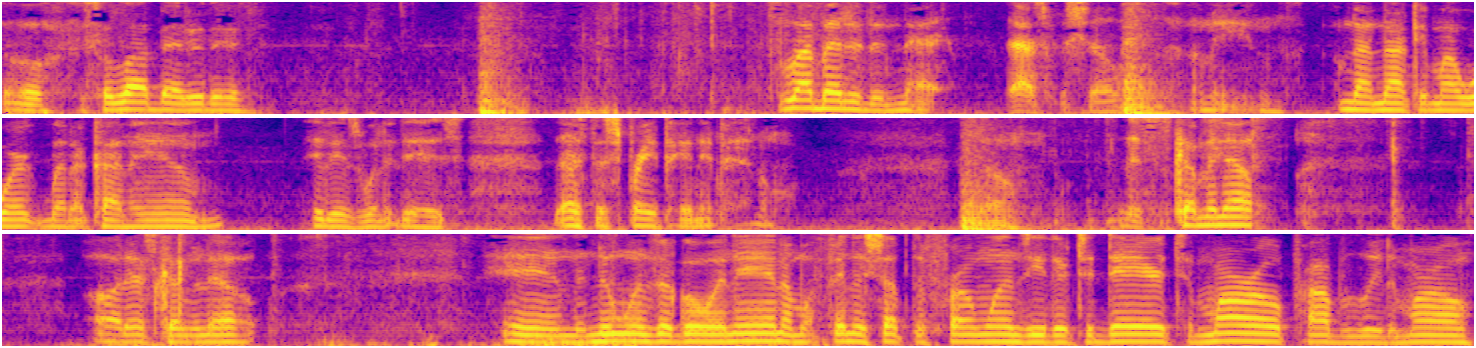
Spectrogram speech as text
So it's a lot better than, it's a lot better than that. That's for sure. I mean, I'm not knocking my work, but I kind of am. It is what it is. That's the spray painted panel. So this is coming out. Oh, that's coming out. And the new ones are going in. I'm going to finish up the front ones either today or tomorrow. Probably tomorrow.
